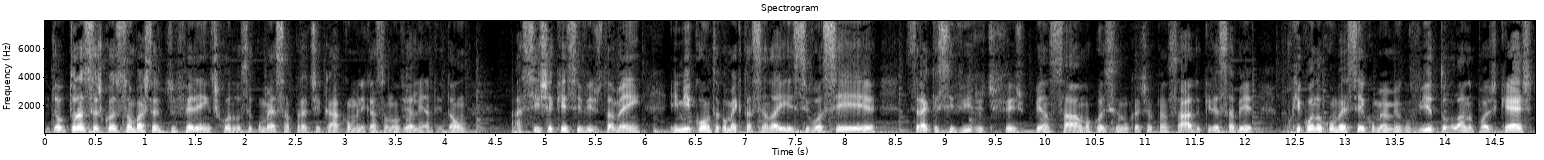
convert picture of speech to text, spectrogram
Então, todas essas coisas são bastante diferentes quando você começa a praticar a comunicação não violenta. Então, Assiste aqui esse vídeo também e me conta como é que tá sendo aí. Se você. Será que esse vídeo te fez pensar uma coisa que você nunca tinha pensado? Eu queria saber. Porque quando eu conversei com meu amigo Vitor lá no podcast,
